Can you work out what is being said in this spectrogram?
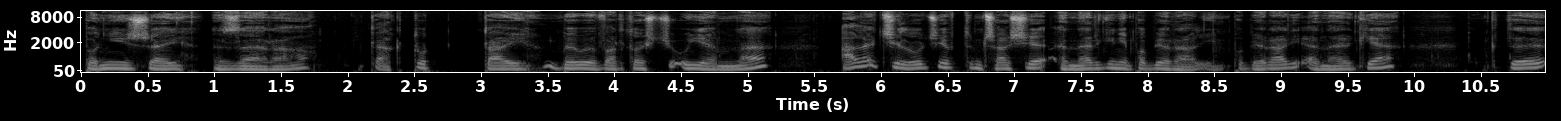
poniżej zera. Tak, tutaj były wartości ujemne, ale ci ludzie w tym czasie energii nie pobierali. Pobierali energię gdy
